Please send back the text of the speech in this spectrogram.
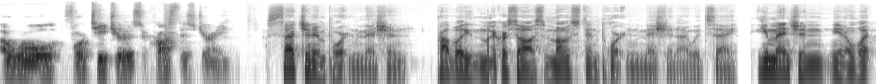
a role for teachers across this journey. Such an important mission. Probably Microsoft's most important mission, I would say. You mentioned, you know, what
